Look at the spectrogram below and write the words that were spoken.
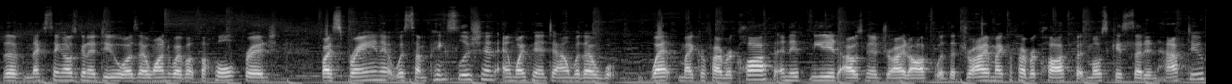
the next thing I was going to do was I wanted to wipe out the whole fridge by spraying it with some pink solution and wiping it down with a wet microfiber cloth and if needed I was going to dry it off with a dry microfiber cloth but most cases I didn't have to.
